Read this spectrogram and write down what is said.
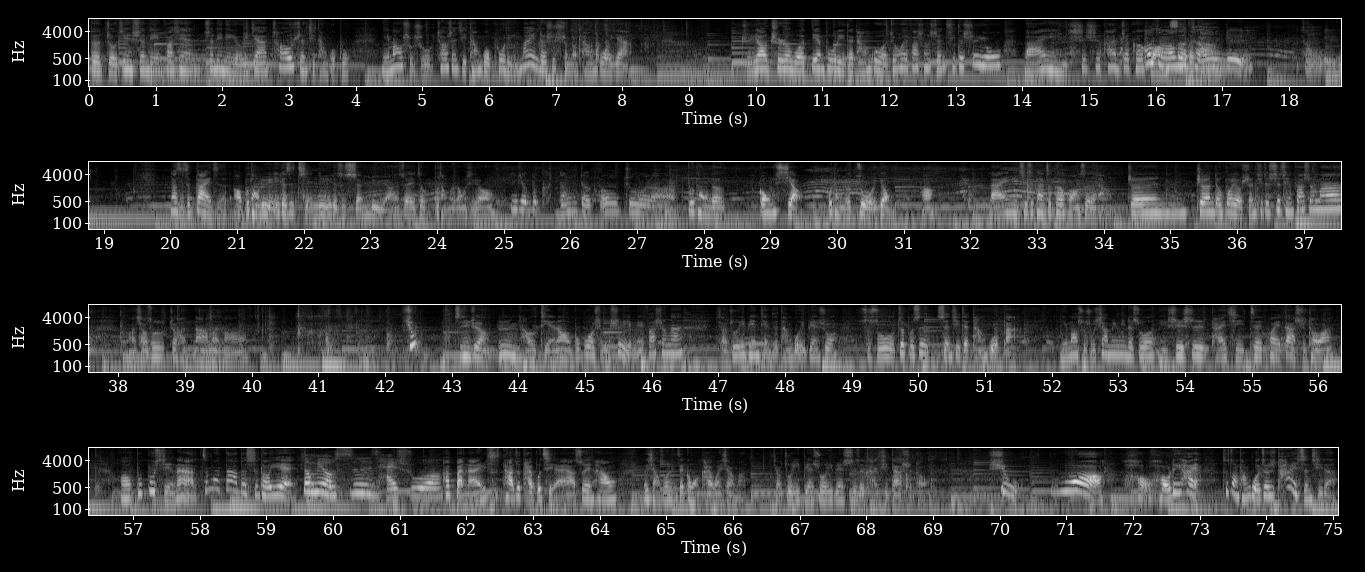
的走进森林，发现森林里有一家超神奇糖果铺。狸猫叔叔，超神奇糖果铺里卖的是什么糖果呀？只要吃了我店铺里的糖果，就会发生神奇的事哟！来，你试试看这颗黄色的糖。不同绿，不同绿。那只是盖子哦，不同绿，一个是浅绿，一个是深绿啊，所以就不同的东西喽。那就不同的工作了。不同的功效，不同的作用。好，来，你试试看这颗黄色的糖，真真的会有神奇的事情发生吗？啊，小猪就很纳闷哦。咻，吃进去了，嗯，好甜哦。不过什么事也没发生啊。小猪一边舔着糖果，一边说。叔叔，这不是神奇的糖果吧？狸猫叔叔笑眯眯的说：“你试试抬起这块大石头啊！”哦，不，不行啊，这么大的石头耶，都没有试还说。啊，本来是他就抬不起来啊，所以他会想说你在跟我开玩笑吗？小猪一边说一边试着抬起大石头。咻！哇，好好厉害啊！这种糖果真是太神奇了，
